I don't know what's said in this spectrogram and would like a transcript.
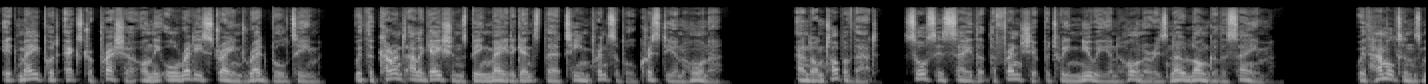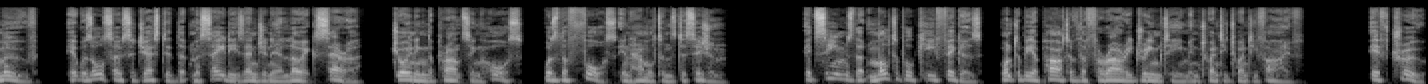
it may put extra pressure on the already strained Red Bull team, with the current allegations being made against their team principal, Christian Horner. And on top of that, sources say that the friendship between Newey and Horner is no longer the same. With Hamilton's move, it was also suggested that Mercedes engineer Loic Serra, joining the prancing horse, was the force in Hamilton's decision. It seems that multiple key figures want to be a part of the Ferrari Dream Team in 2025. If true,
